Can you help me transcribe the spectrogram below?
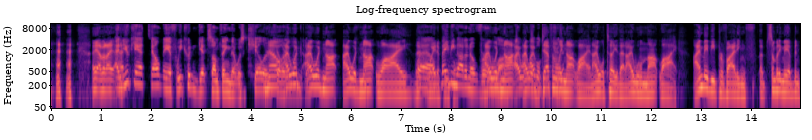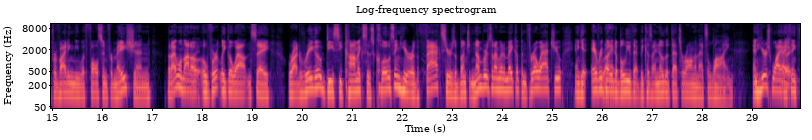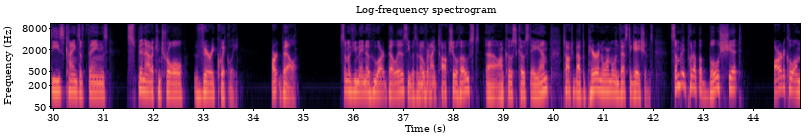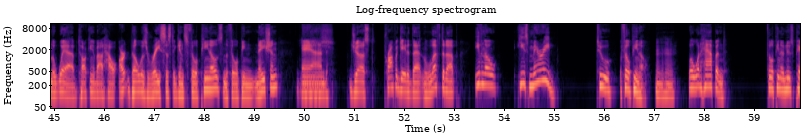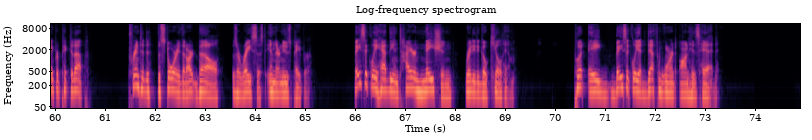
but I And I- you can't tell me if we couldn't get something that was killer. no, killer I would I would not I would not lie that well, way to maybe people. Maybe not an overt. I would lie. not. I, w- would will definitely not lie, and I will tell you that I will not lie. I may be providing. Uh, somebody may have been providing me with false information, but I will not o- overtly go out and say, "Rodrigo, DC Comics is closing. Here are the facts. Here's a bunch of numbers that I'm going to make up and throw at you, and get everybody Right. to believe that because I know that that's wrong and that's lying." And here's why I think these kinds of things spin out of control very quickly. Art Bell Some of you may know who Art Bell is. He was an overnight talk show host uh, on Coast to Coast AM, talked about the paranormal investigations. Somebody put up a bullshit article on the web talking about how Art Bell was racist against Filipinos and the Philippine nation and just propagated that and left it up, even though he's married to a Filipino. hmm Well, what happened? Filipino newspaper picked it up, printed the story that Art Bell was a racist in their newspaper. Basically, had the entire nation ready to go kill him. Put a basically a death warrant on his head.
